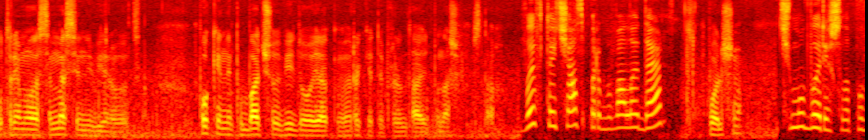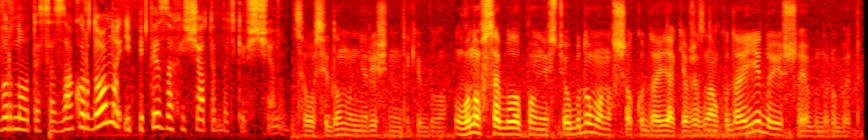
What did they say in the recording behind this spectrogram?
отримали смс і не вірили в це. Поки не побачив відео, як ракети прилітають по наших містах. Ви в той час перебували де? Польща. Чому вирішили повернутися за кордону і піти захищати батьківщину? Це усвідомлення рішення таке було. Воно все було повністю обдумано, що куди, як. Я вже знав, куди я їду і що я буду робити.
